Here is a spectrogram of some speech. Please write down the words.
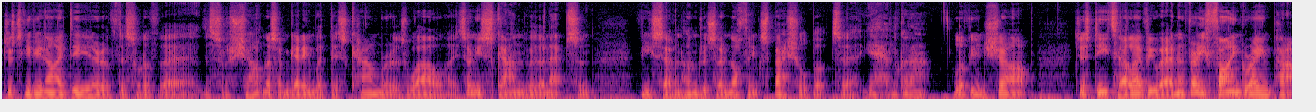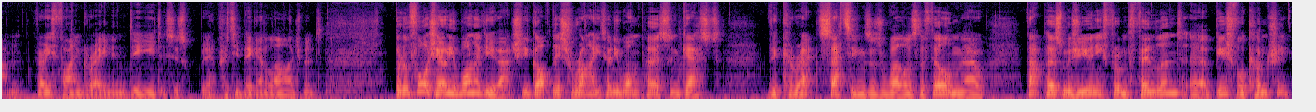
just to give you an idea of the sort of uh, the sort of sharpness I'm getting with this camera as well. It's only scanned with an Epson V700, so nothing special. But uh, yeah, look at that, lovely and sharp just detail everywhere and a very fine grain pattern very fine grain indeed this is a pretty big enlargement but unfortunately, only one of you actually got this right. Only one person guessed the correct settings as well as the film. Now, that person was Jouni from Finland, a beautiful country.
